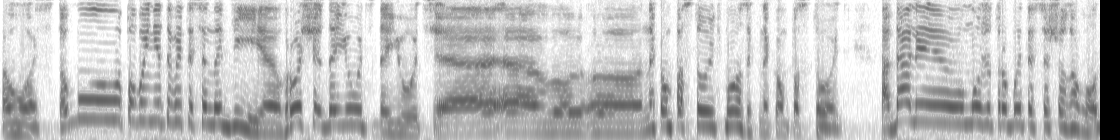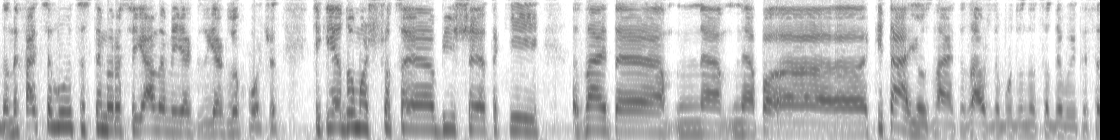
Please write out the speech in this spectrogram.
Ось тому повинні дивитися на дії. Гроші дають, дають, е, е, е, не компостують мозок, не компостують. А далі можуть робити все, що завгодно. Нехай цілуються з тими росіянами, як як захочуть. Тільки я думаю, що це більше такий, знаєте, м, е, по е, Китаю, знаєте, завжди буду на це дивитися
